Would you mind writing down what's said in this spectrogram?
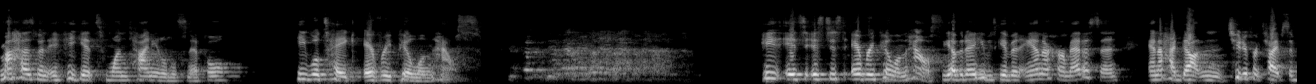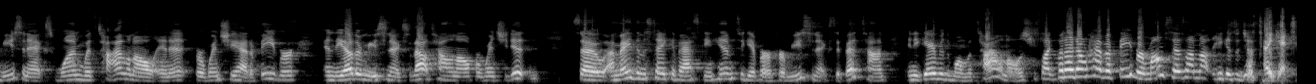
my husband, if he gets one tiny little sniffle, he will take every pill in the house. He, it's, it's just every pill in the house. The other day he was giving Anna her medicine, and I had gotten two different types of Mucinex, one with Tylenol in it for when she had a fever, and the other Mucinex without Tylenol for when she didn't. So I made the mistake of asking him to give her her Mucinex at bedtime, and he gave her the one with Tylenol. And she's like, "But I don't have a fever. Mom says I'm not." He goes, "Just take it.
